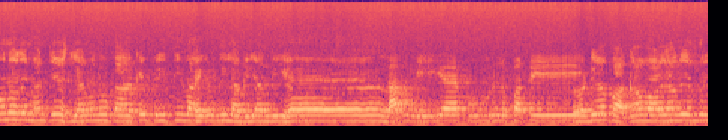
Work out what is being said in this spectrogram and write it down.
ਉਹਨਾਂ ਦੇ ਮਨ 'ਚ ਇਸ ਜਨਮ ਨੂੰ ਪਾ ਕੇ ਪ੍ਰੀਤੀ ਵਾਹਿਗੁਰੂ ਦੀ ਲੱਗ ਜਾਂਦੀ ਹੈ। ਸਭ ਮਿਲਿਐ ਪੂਰਨ ਪਤੇ। ਵੱਡਿਆਂ ਭਾਗਾਂ ਵਾਲਿਆਂ ਦੇ ਅੰਦਰ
